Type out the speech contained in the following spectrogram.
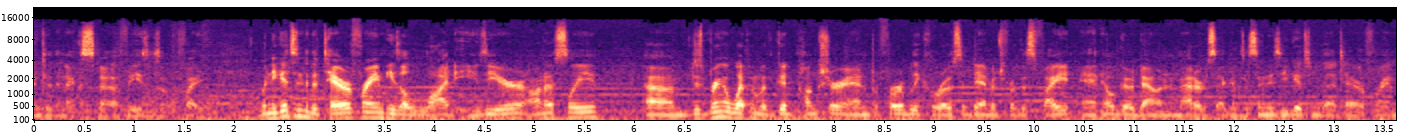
into the next uh, phases of the fight. When he gets into the Terra frame, he's a lot easier, honestly. Um, just bring a weapon with good puncture and preferably corrosive damage for this fight, and he'll go down in a matter of seconds as soon as he gets into that terra frame.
